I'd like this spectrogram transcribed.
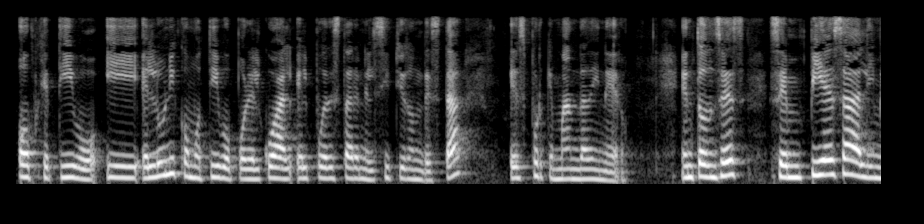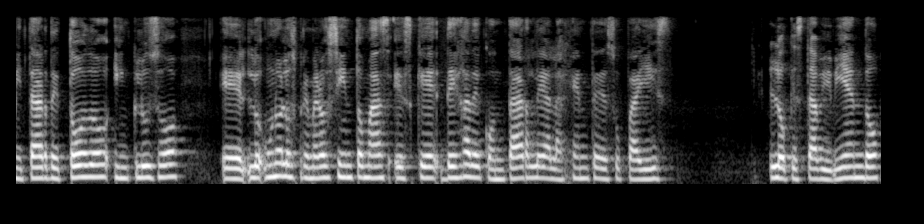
objetivo y el único motivo por el cual él puede estar en el sitio donde está es porque manda dinero. Entonces se empieza a limitar de todo, incluso eh, uno de los primeros síntomas es que deja de contarle a la gente de su país lo que está viviendo,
